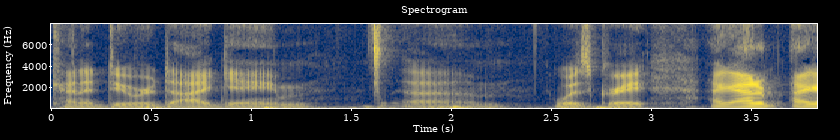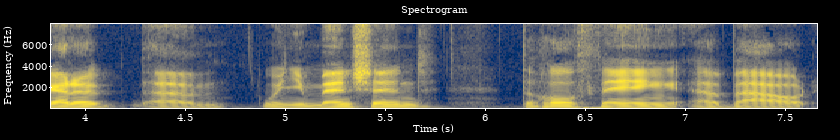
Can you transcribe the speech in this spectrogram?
kind of do or die game um, was great i gotta i gotta um, when you mentioned the whole thing about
